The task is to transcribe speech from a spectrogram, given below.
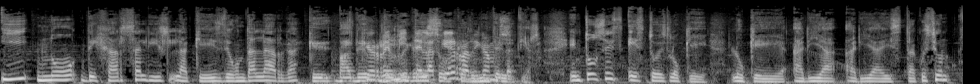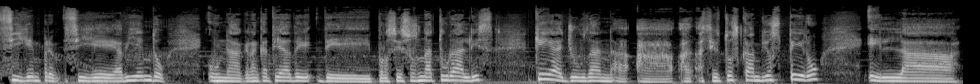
y no dejar salir la que es de onda larga, que va de, Que de remite la regreso, Tierra, que remite digamos. la Tierra. Entonces, esto es lo que, lo que haría, haría esta cuestión. Siguen, sigue habiendo una gran cantidad de, de procesos naturales que ayudan a- a ciertos cambios, pero eh, la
